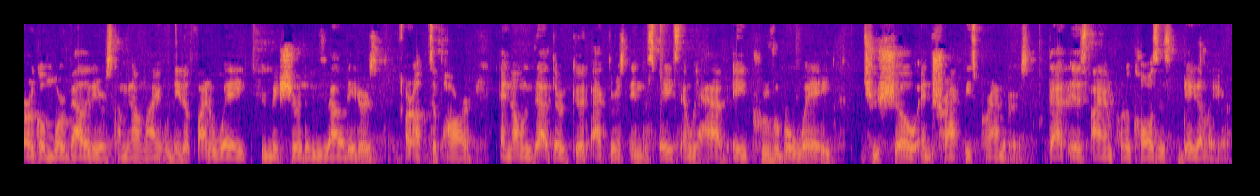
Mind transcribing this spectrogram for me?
ergo more validators coming online, we need to find a way to make sure that these validators are up to par. And not only that, they're good actors in the space, and we have a provable way to show and track these parameters. That is Ion Protocol's data layer.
